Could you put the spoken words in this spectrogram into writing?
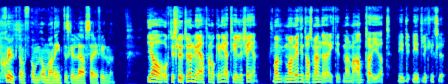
Sjukt om, om, om han inte skulle lösa det i filmen. Ja, och det slutar väl med att han åker ner till tjejen. Man, man vet inte vad som händer där riktigt, men man antar ju att det, det är ett lyckligt slut.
